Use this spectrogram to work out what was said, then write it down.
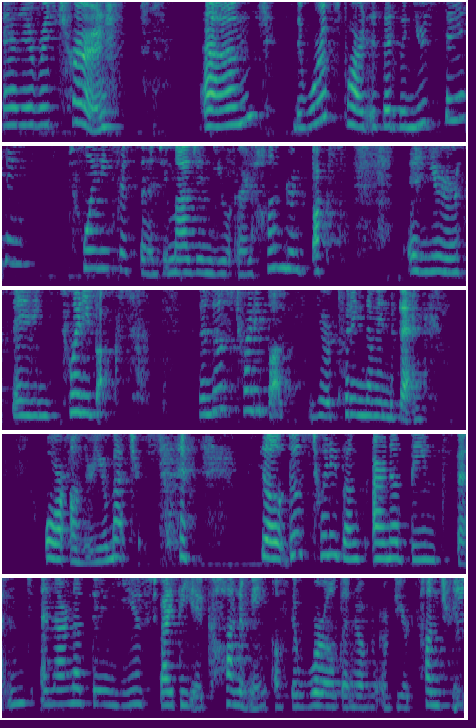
any return. And the worst part is that when you're saving 20%, imagine you earn 100 bucks and you're saving 20 bucks and those 20 bucks, you're putting them in the bank. or under your mattress. so those 20 bucks are not being spent and are not being used by the economy of the world and of, of your country.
